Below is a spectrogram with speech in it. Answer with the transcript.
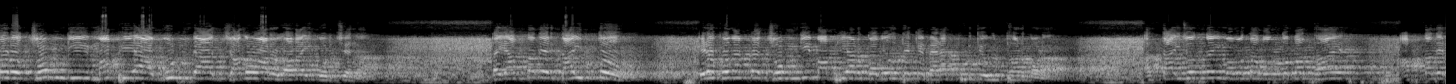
বড় জঙ্গি, মাফিয়া, গুন্ডা, জানোয়ার লড়াই করছে না। তাই আপনাদের দায়িত্ব এরকম একটা জঙ্গি মাফিয়ার কবল থেকে ব্যারাকপুরকে উদ্ধার করা। আর তাই জন্যই মমতা বন্দ্যোপাধ্যায় আপনাদের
